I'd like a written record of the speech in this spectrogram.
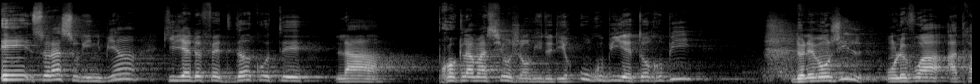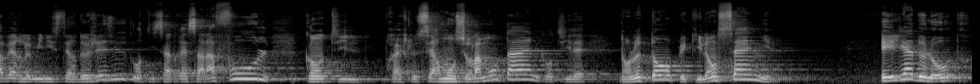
Et cela souligne bien qu'il y a de fait d'un côté la proclamation, j'ai envie de dire, urbi et orbi, de l'évangile. On le voit à travers le ministère de Jésus, quand il s'adresse à la foule, quand il prêche le sermon sur la montagne, quand il est dans le temple et qu'il enseigne. Et il y a de l'autre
